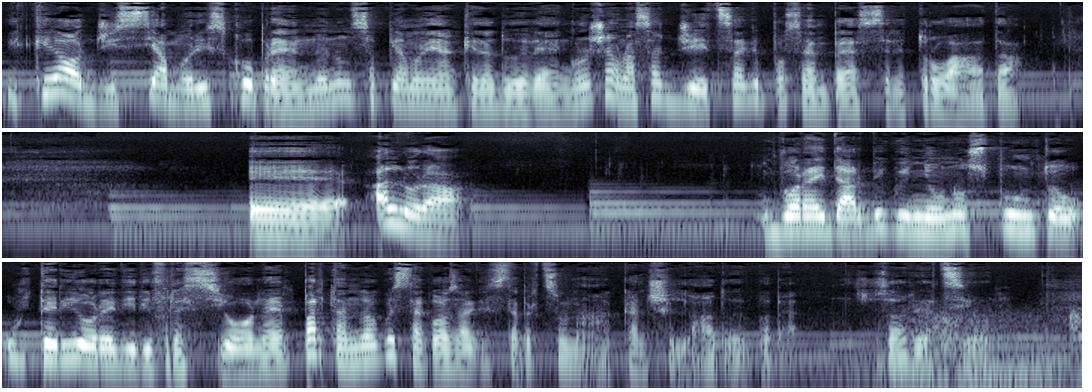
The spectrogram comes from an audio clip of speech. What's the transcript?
e che oggi stiamo riscoprendo e non sappiamo neanche da dove vengono. C'è una saggezza che può sempre essere trovata. Eh, allora, vorrei darvi quindi uno spunto ulteriore di riflessione, partendo da questa cosa che questa persona ha cancellato e vabbè, ci sono reazioni.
